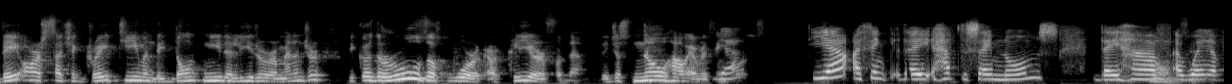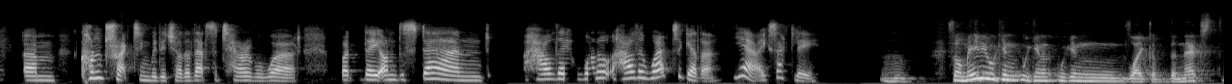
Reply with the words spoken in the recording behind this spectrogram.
they are such a great team and they don't need a leader or a manager because the rules of work are clear for them? They just know how everything yeah. works. Yeah, I think they have the same norms. They have norms, a way yeah. of um, contracting with each other. That's a terrible word, but they understand how they want how they work together. Yeah, exactly. Mm-hmm. So maybe we can we can we can like uh, the next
